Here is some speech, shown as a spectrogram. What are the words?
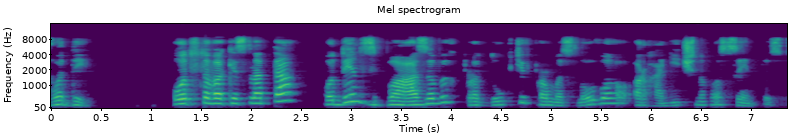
води. Оцтова кислота один з базових продуктів промислового органічного синтезу.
